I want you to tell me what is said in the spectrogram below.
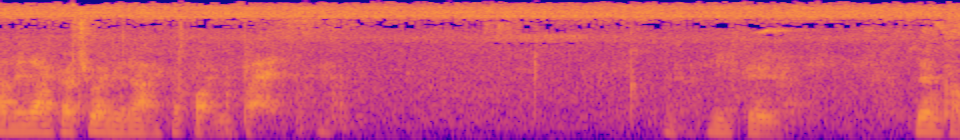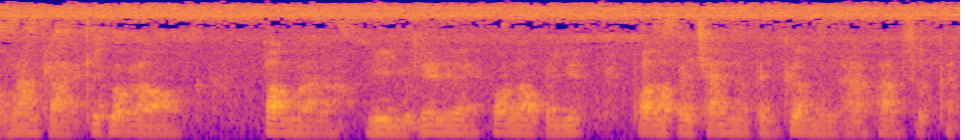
ถ้าไม่ได้ก็ช่วยไม่ได้ก็ปล่อยมันไป นี่คือเรื่องของร่างกายที่พวกเราต้องมามีอยู่เรื่อยๆ เพราะเราไปยึด เพราะเราไปใช้มันเป็นเครื่องมือหาความสุขกัน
